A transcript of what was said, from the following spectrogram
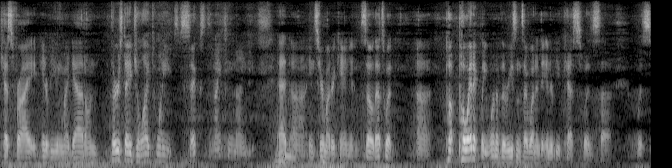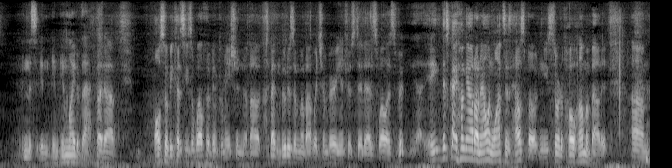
Kes Fry interviewing my dad on Thursday, July 26th, 1990, at uh, in Sierra Madre Canyon. So that's what uh, po- poetically one of the reasons I wanted to interview Kes was uh, was in this in, in, in light of that. But uh, also because he's a wealth of information about Tibetan Buddhism, about which I'm very interested, as well as uh, this guy hung out on Alan Watts's houseboat, and he's sort of ho hum about it. Um,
